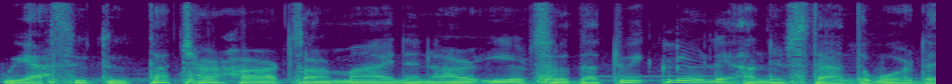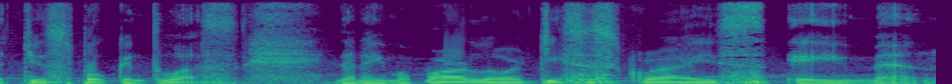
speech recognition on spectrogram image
We ask you to touch our hearts, our mind, and our ears so that we clearly understand the word that you've spoken to us. In the name of our Lord Jesus Christ, Amen.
